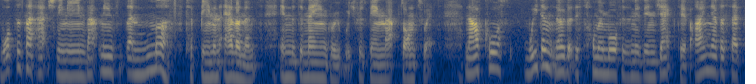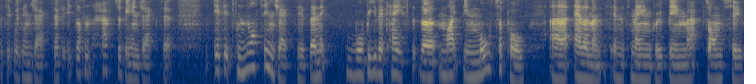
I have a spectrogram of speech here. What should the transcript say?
what does that actually mean? That means that there must have been an element in the domain group which was being mapped onto it. Now, of course, we don't know that this homomorphism is injective. I never said that it was injective. It doesn't have to be injective. If it's not injective, then it will be the case that there might be multiple uh, elements in the domain group being mapped onto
